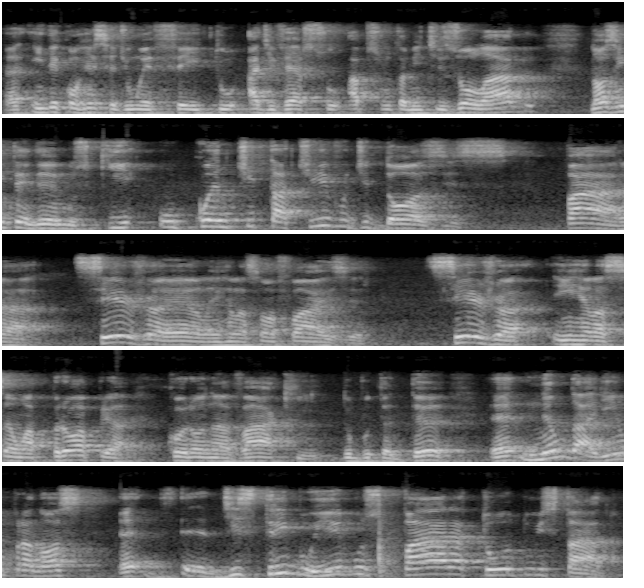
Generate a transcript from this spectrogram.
eh, em decorrência de um efeito adverso absolutamente isolado, nós entendemos que o quantitativo de doses para, seja ela em relação à Pfizer, seja em relação à própria Coronavac do Butantan, eh, não dariam para nós eh, distribuirmos para todo o Estado.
